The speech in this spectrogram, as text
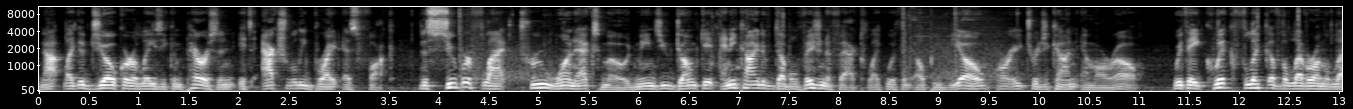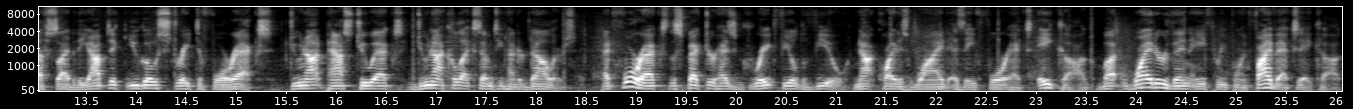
Not like a joke or a lazy comparison, it's actually bright as fuck. The super flat true 1x mode means you don't get any kind of double vision effect like with an LPVO or a Trijicon MRO. With a quick flick of the lever on the left side of the optic, you go straight to 4x. Do not pass 2x, do not collect $1,700. At 4x, the Spectre has great field of view, not quite as wide as a 4x ACOG, but wider than a 3.5x ACOG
